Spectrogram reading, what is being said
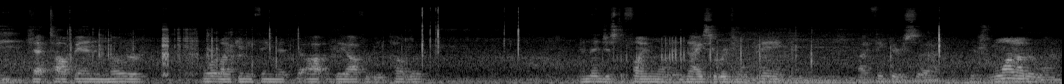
that top end and motor, or like anything that uh, they offered to the public. And then just to find one in nice original paint. I think there's uh, there's one other one.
